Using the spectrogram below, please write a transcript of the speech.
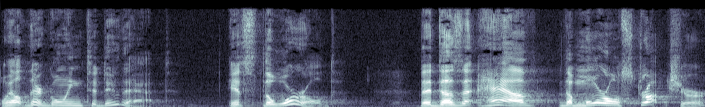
Well, they're going to do that. It's the world that doesn't have the moral structure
